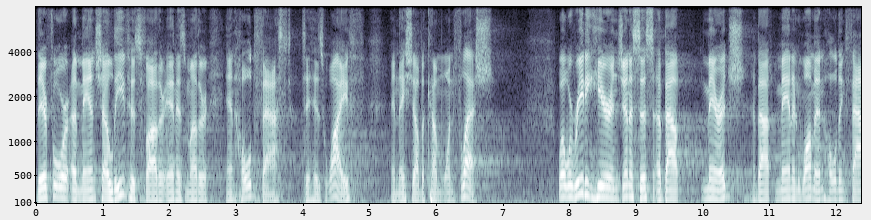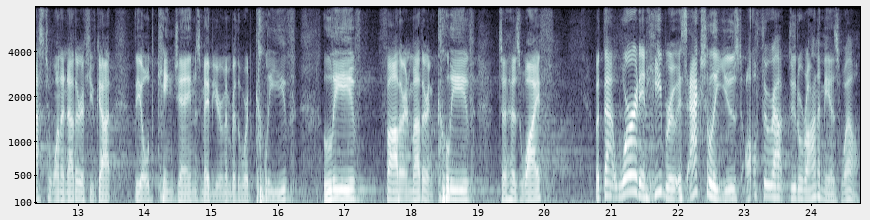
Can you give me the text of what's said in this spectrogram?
Therefore, a man shall leave his father and his mother and hold fast to his wife, and they shall become one flesh. Well, we're reading here in Genesis about marriage, about man and woman holding fast to one another. If you've got the old King James, maybe you remember the word cleave. Leave father and mother and cleave to his wife. But that word in Hebrew is actually used all throughout Deuteronomy as well.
